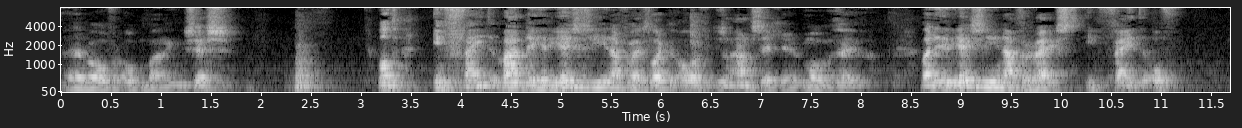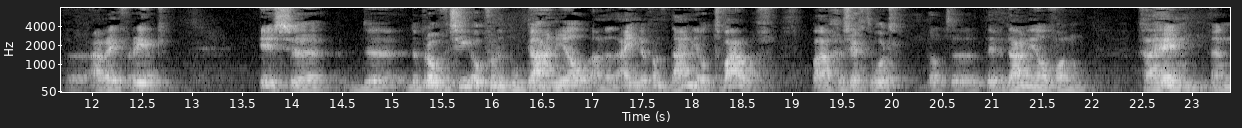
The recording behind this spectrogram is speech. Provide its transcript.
hebben over openbaring 6. Want in feite, waar de Heer Jezus hier naar verwijst, laat ik al even een aanzetje mogen geven. Waar de Heer Jezus hier naar verwijst, in feite, of aan refereert, is de, de profetie ook van het boek Daniel, aan het einde van Daniel 12, waar gezegd wordt dat uh, tegen Daniel van ga heen en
